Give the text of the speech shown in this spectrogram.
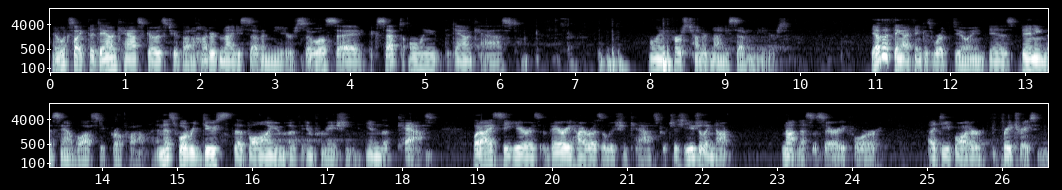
And it looks like the downcast goes to about 197 meters. So we'll say accept only the downcast, only the first 197 meters. The other thing I think is worth doing is binning the sound velocity profile. And this will reduce the volume of information in the cast. What I see here is a very high resolution cast, which is usually not, not necessary for a deep water tracing.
